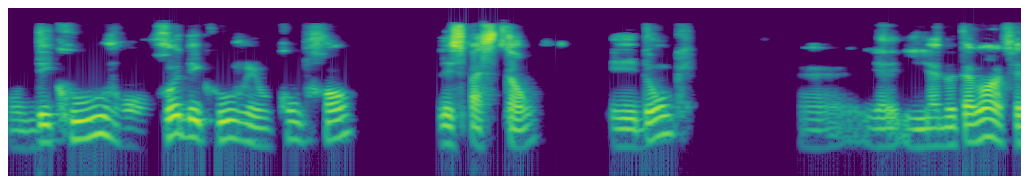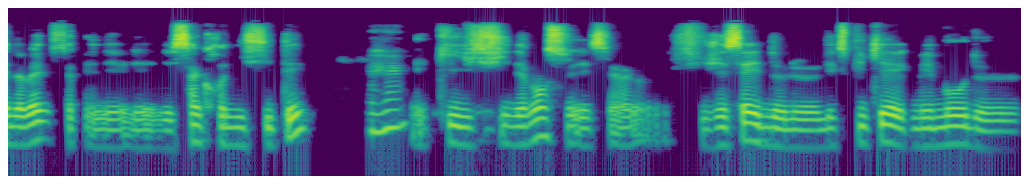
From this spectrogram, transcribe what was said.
on découvre, on redécouvre et on comprend l'espace-temps. Et donc, euh, il, y a, il, y a, notamment un phénomène qui s'appelle les, les, synchronicités, mmh et qui finalement, c'est, si j'essaye de l'expliquer avec mes mots de,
